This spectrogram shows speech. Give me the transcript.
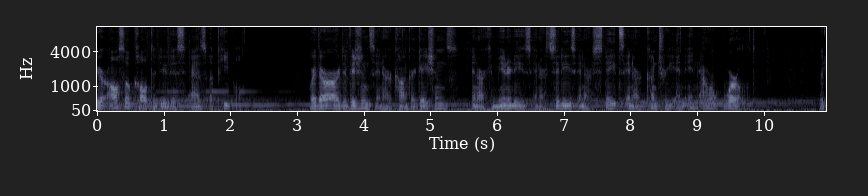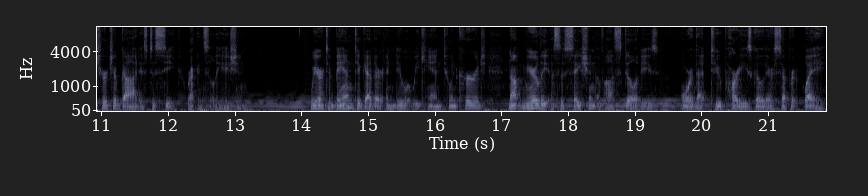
we are also called to do this as a people. Where there are divisions in our congregations, in our communities, in our cities, in our states, in our country, and in our world, the Church of God is to seek reconciliation. We are to band together and do what we can to encourage not merely a cessation of hostilities, or that two parties go their separate way,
